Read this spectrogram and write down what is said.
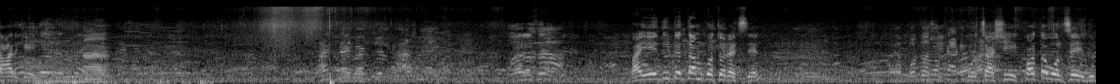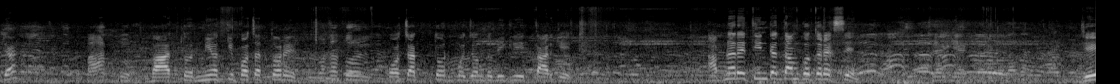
টার্গেট ভাই এই দুটোর দাম কত রাখছেন? পঁচাশি। কত বলছে এই দুটা বাহাত্তর। নিয়ত কি পঁচাত্তরের? পঁচাত্তর পর্যন্ত বিক্রির টার্গেট আপনার এই তিনটার দাম কত রাখছেন? জি?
